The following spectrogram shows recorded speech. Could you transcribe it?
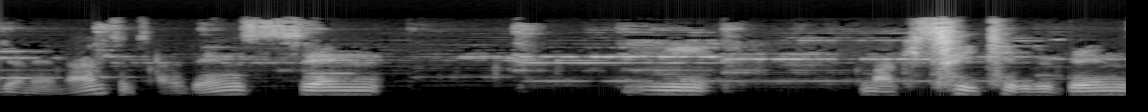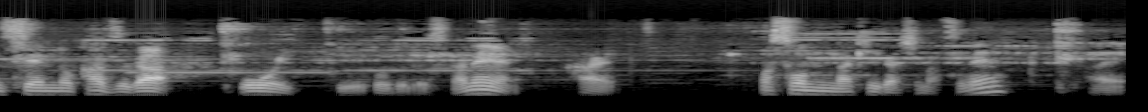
じゃね、なんつうんですかね、電線に巻きついている電線の数が多いっていうことですかね。はい。まあ、そんな気がしますね。はい。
